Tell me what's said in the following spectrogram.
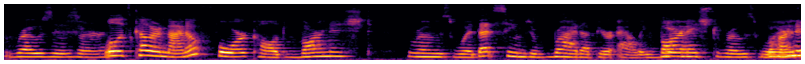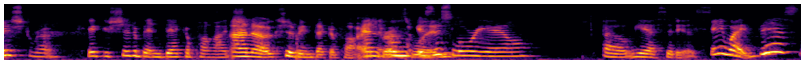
roses or. Well, it's color 904 called Varnished Rosewood. That seems right up your alley. Varnished Rosewood. Varnished rose. It should have been decoupage. I know, it should have been decoupage and um, rosewood. is this L'Oreal? Oh, yes, it is. Anyway, this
